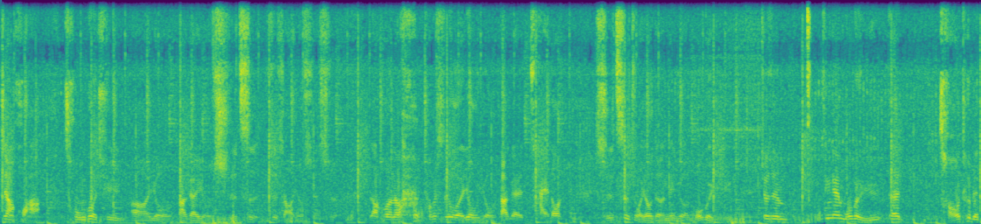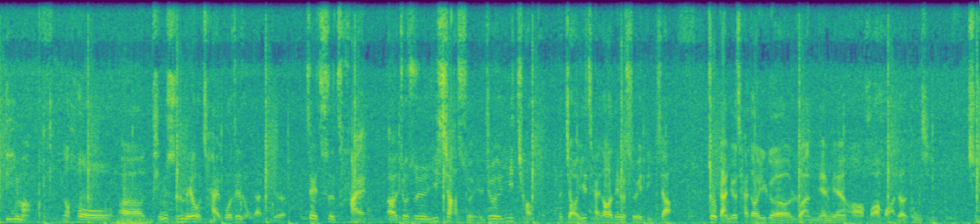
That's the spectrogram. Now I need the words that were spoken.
这样滑。冲过去啊，有大概有十次，至少有十次。然后呢，同时我又有大概踩到十次左右的那个魔鬼鱼，就是今天魔鬼鱼呃潮特别低嘛，然后呃平时没有踩过这种感觉，这次踩啊就是一下水就是一脚脚一踩到那个水底下，就感觉踩到一个软绵绵啊滑滑的东西。其实，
